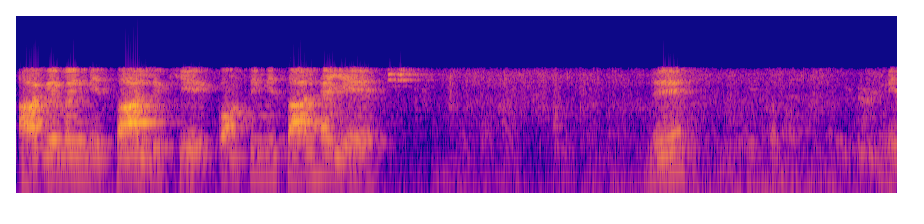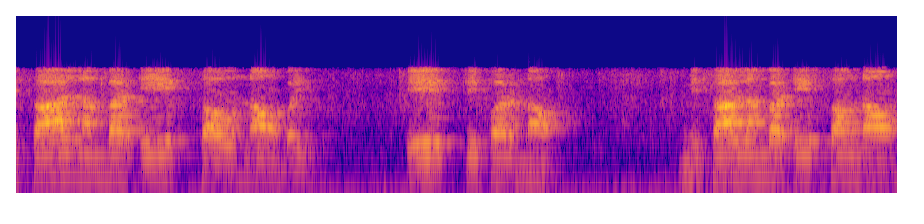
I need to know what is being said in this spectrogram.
آگے بھائی مثال لکھیے، کون سی مثال ہے یہ؟ جی؟ مثال نمبر ایک سو نو بھائی۔ ایک صفر نو۔ مثال نمبر ایک سو نو۔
